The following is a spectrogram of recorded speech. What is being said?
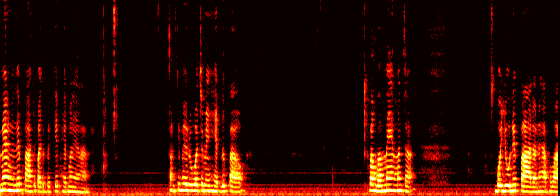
แม่งอยู่ในปลาจะไปจะไปเก็บเห็ดมาเนี่ยค่ะทั้งที่ไม่รู้ว่าจะมีเห็ดหรือเปล่าหวังว่าแม่งมันจะบอยู่ในปลาแล้วนะคะ เพราะว่า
